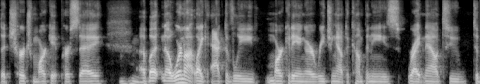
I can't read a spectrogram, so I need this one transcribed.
the church market per se. Mm-hmm. uh, but no we're not like actively marketing or reaching out to companies right now to to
